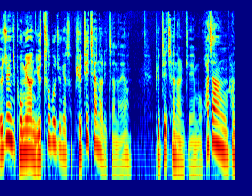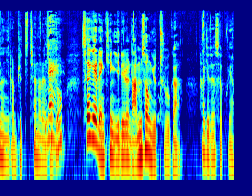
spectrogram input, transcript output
요즘 이제 보면 유튜브 중에서 뷰티 채널 있잖아요. 뷰티 채널, 이렇게 뭐 화장하는 이런 뷰티 채널에서도 네. 세계 랭킹 1위를 남성 유튜버가 하기도 했었고요.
